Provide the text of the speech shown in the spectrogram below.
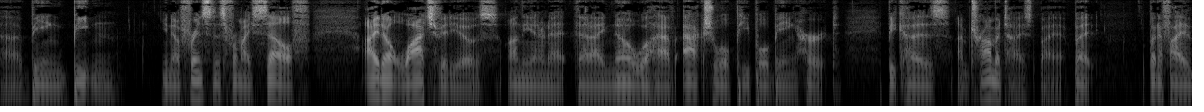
uh, being beaten. You know for instance for myself i don't watch videos on the internet that i know will have actual people being hurt because i'm traumatized by it. But but if i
